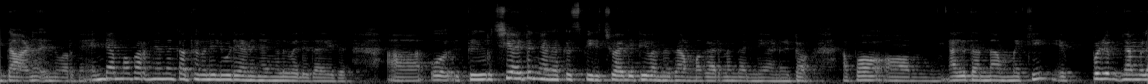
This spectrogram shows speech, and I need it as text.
ഇതാണ് എന്ന് പറഞ്ഞു. എന്റെ അമ്മ പറഞ്ഞു കഥകളിലൂടെയാണ് ഞങ്ങൾ വലുതായത്. തീർച്ചയായിട്ടും ഞങ്ങൾക്ക് സ്പിരിച്വാലിറ്റി വന്നത് അമ്മ കാരണം തന്നെയാണ് കേട്ടോ. അപ്പോൾ അത് തന്ന അമ്മയ്ക്ക് എപ്പോഴും നമ്മൾ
